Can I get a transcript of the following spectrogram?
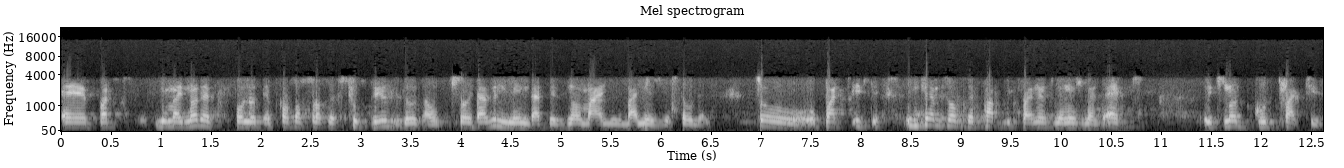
uh, but you might not have followed the proper process to build those houses. So it doesn't mean that there's no money, money is stolen. So, but it, in terms of the Public Finance Management Act, it's not good practice,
